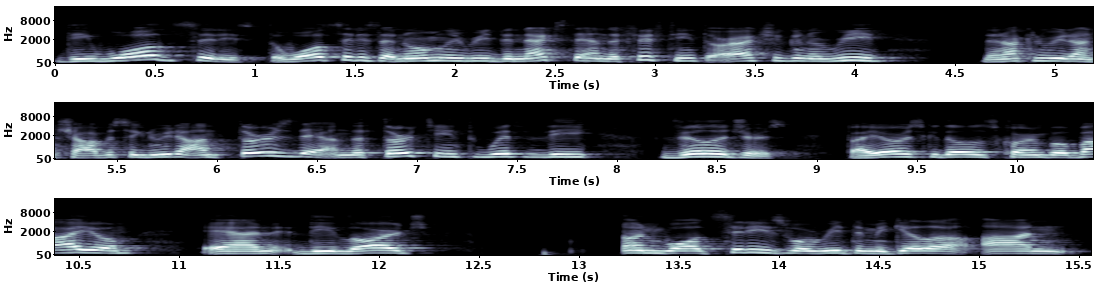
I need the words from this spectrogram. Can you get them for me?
the walled cities, the walled cities that normally read the next day on the 15th are actually going to read, they're not going to read on Shabbos, they're going to read it on Thursday, on the 13th with the villagers. Gedolos Korim and the large unwalled cities will read the Megillah on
